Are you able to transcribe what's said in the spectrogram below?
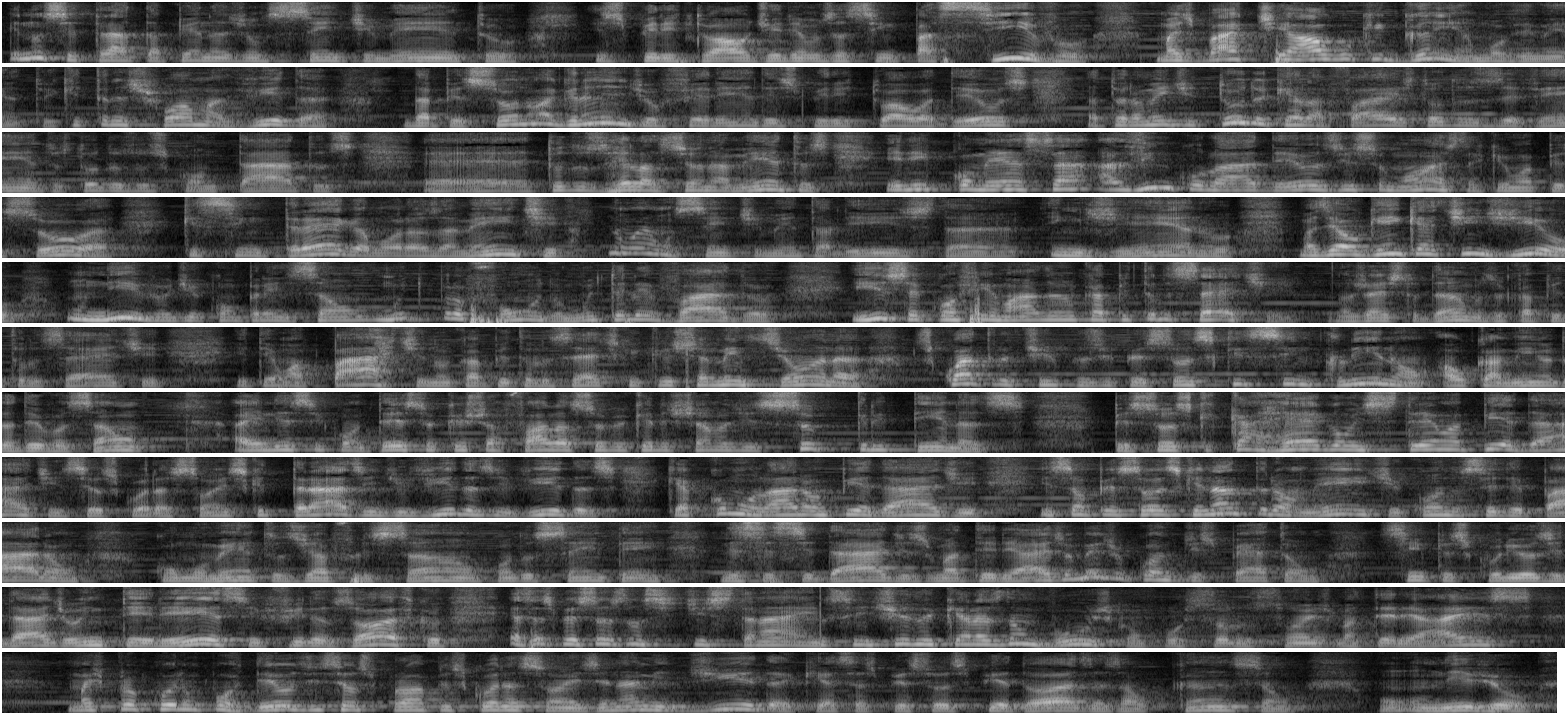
E não se trata apenas de um sentimento espiritual, diríamos assim, passivo, mas bate algo que ganha movimento e que transforma a vida da pessoa numa grande oferenda espiritual a Deus. Naturalmente, tudo que ela faz, todos os eventos, todos os contatos, é, todos os relacionamentos, ele começa a vincular a Deus. Isso mostra que uma pessoa que se entrega amorosamente não é um sentimentalista, ingênuo, mas é alguém que atingiu um nível de compreensão muito profundo, muito elevado. E isso é confirmado no capítulo 7. Nós já estudamos o capítulo 7 7, e tem uma parte no capítulo 7 que Krishna menciona os quatro tipos de pessoas que se inclinam ao caminho da devoção. Aí, nesse contexto, Krishna fala sobre o que ele chama de sukritinas, pessoas que carregam extrema piedade em seus corações, que trazem de vidas e vidas, que acumularam piedade, e são pessoas que naturalmente, quando se deparam com momentos de aflição, quando sentem necessidades materiais, ou mesmo quando despertam simples curiosidade ou interesse filosófico, essas pessoas não se distraem, no sentido que elas não buscam por soluções materiais, mas procuram por Deus em seus próprios corações. E na medida que essas pessoas piedosas alcançam um nível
